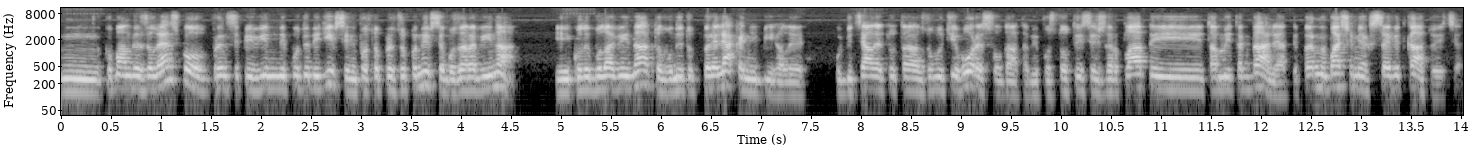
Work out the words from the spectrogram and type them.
м, команди Зеленського, в принципі, він нікуди не дівся. Він просто призупинився, бо зараз війна. І коли була війна, то вони тут перелякані бігали. Обіцяли тут золоті гори солдатам і по 100 тисяч зарплати і там і так далі. А тепер ми бачимо, як все відкатується.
